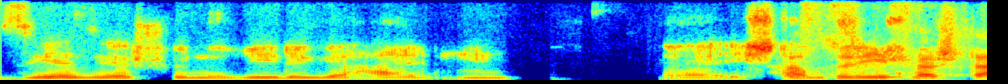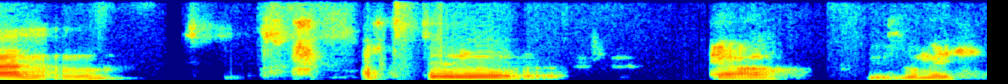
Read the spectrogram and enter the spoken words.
sehr, sehr schöne Rede gehalten. Äh, Hast du die verstanden? Hatte, ja, wieso nicht?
